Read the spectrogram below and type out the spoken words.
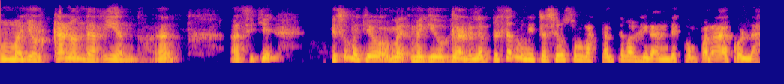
un mayor canon de arriendo. ¿eh? Así que eso me quedó, me, quedó claro. Las empresas de administración son bastante más grandes comparadas con las,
